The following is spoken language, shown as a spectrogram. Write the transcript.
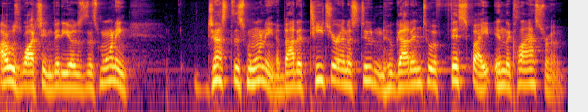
I was watching videos this morning just this morning about a teacher and a student who got into a fistfight in the classroom.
